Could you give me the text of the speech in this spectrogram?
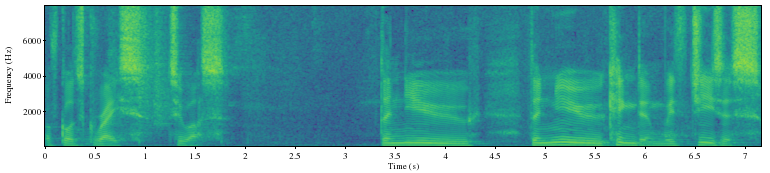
of God's grace to us. The new, the new kingdom with Jesus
